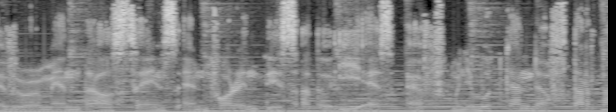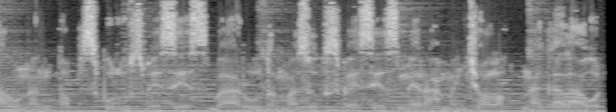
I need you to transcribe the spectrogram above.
Environmental Science and Forensics atau ESF menyebutkan daftar tahunan top 10 spesies baru termasuk spesies merah mencolok naga laut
